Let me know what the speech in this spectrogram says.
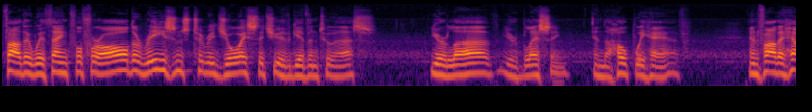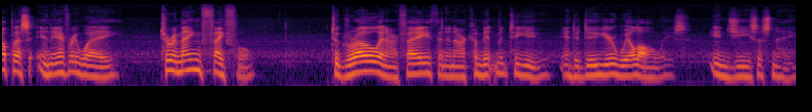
Father, we're thankful for all the reasons to rejoice that you have given to us your love, your blessing, and the hope we have. And Father, help us in every way to remain faithful, to grow in our faith and in our commitment to you, and to do your will always. In Jesus' name,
